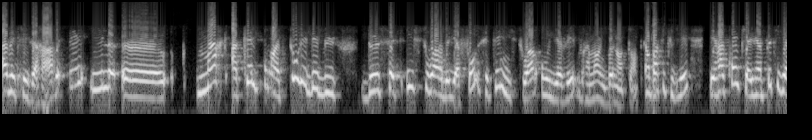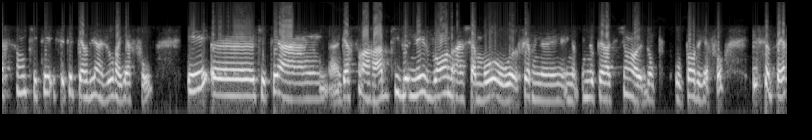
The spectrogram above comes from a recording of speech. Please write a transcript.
avec les Arabes. Et il marque à quel point tous les débuts de cette histoire de Yafo, c'était une histoire où il y avait vraiment une bonne entente. En particulier, il raconte qu'il y a eu un petit garçon qui était, s'était perdu un jour à Yafo et euh, qui était un, garçon arabe qui venait vendre un chameau ou faire une, une, opération euh, donc au port de Yafo. Il se perd.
